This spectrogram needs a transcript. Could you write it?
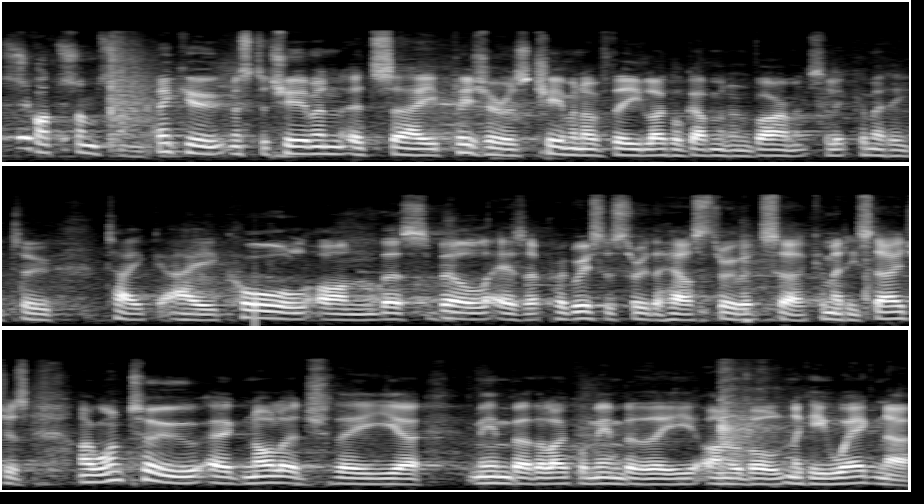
Scott Simpson. Thank you, Mr Chairman. It's a pleasure as Chairman of the Local Government Environment Select Committee to take a call on this bill as it progresses through the House through its uh, committee stages. I want to acknowledge the uh, member, the local member, the Honourable Nicky Wagner,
